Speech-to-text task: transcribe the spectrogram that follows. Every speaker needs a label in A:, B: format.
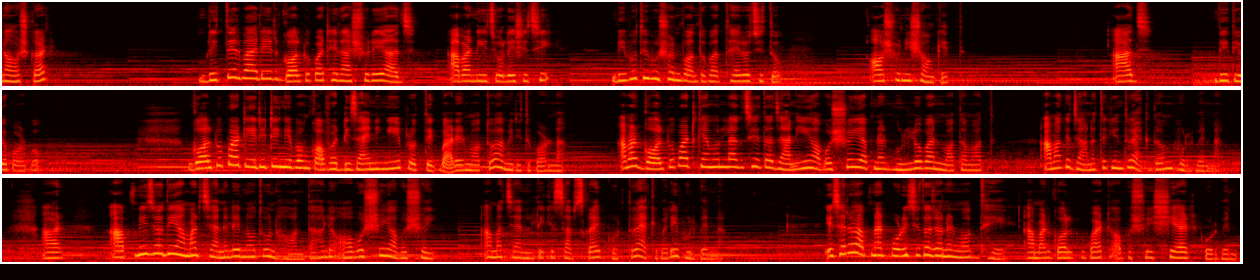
A: নমস্কার। বৃত্তের বাইরের গল্প পাঠের আসরে আজ আবার নিয়ে চলে এসেছি বিভূতিভূষণ বন্দ্যোপাধ্যায় রচিত অশনি সংকেত। আজ দ্বিতীয় পর্ব। গল্প পাঠ এডিটিং এবং কভার ডিজাইনিংয়ে প্রত্যেকবারের মতো আমি ঋতুপর্ণা। আমার গল্প পাঠ কেমন লাগছে তা জানিয়ে অবশ্যই আপনার মূল্যবান মতামত আমাকে জানাতে কিন্তু একদম ভুলবেন না। আর আপনি যদি আমার চ্যানেলে নতুন হন তাহলে অবশ্যই অবশ্যই আমার চ্যানেলটিকে সাবস্ক্রাইব করতেও একেবারেই ভুলবেন না। এছাড়াও আপনার পরিচিত জনের মধ্যে আমার গল্প পাঠ অবশ্যই শেয়ার করবেন।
